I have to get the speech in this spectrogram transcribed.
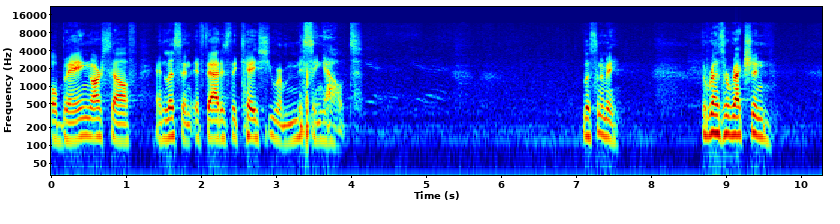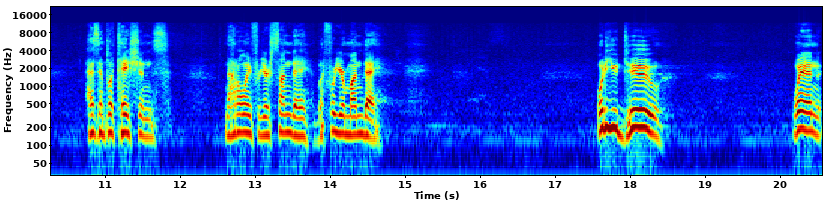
obeying ourselves. And listen, if that is the case, you are missing out. Listen to me. The resurrection has implications not only for your Sunday, but for your Monday. What do you do when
